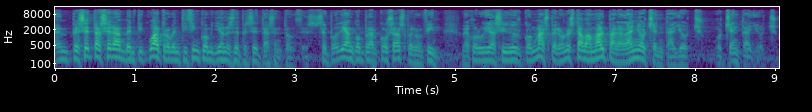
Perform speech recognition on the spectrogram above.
En pesetas eran 24 o 25 millones de pesetas entonces. Se podían comprar cosas, pero en fin, mejor hubiera sido ir con más, pero no estaba mal para el año 88. 88.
